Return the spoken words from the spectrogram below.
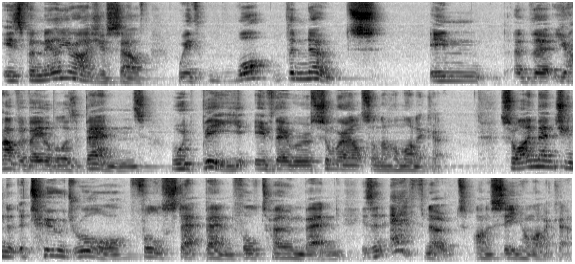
is familiarise yourself with what the notes in uh, that you have available as bends would be if they were somewhere else on the harmonica. So I mentioned that the two draw full step bend, full tone bend is an F note on a C harmonica.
